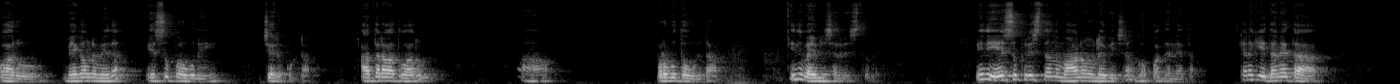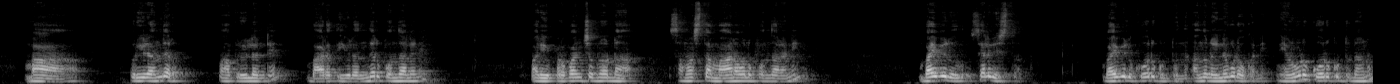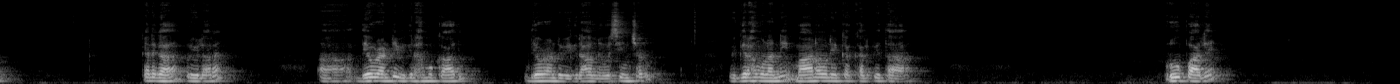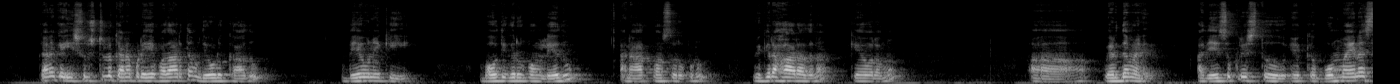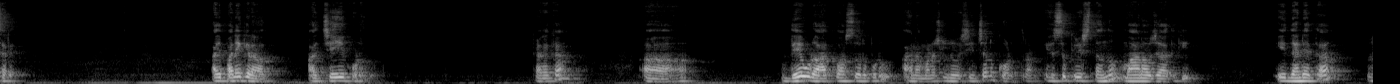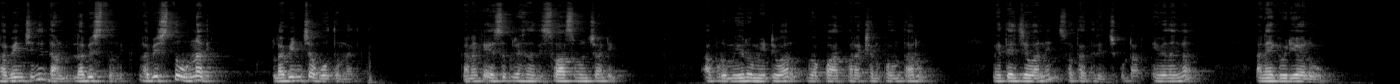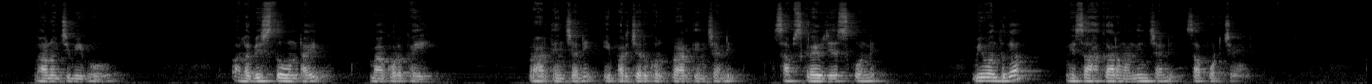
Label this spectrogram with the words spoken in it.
వారు మేఘముల మీద యేసు ప్రభుని చేరుకుంటారు. ఆ తర్వాత వారు ప్రభుతో ఉంటారు. ఇది బైబిల్ సెలవిస్తుంది. ఇది యేసుక్రీస్తు మానవులు లభించిన గొప్ప ధన్యత. కనుక ఈ ధన్యత మా ప్రియులందరూ మా ప్రియులంటే భారతీయులందరూ పొందాలని మరియు ప్రపంచంలో ఉన్న సమస్త మానవులు పొందాలని బైబిల్ సెలవిస్తుంది. బైబిల్ కోరుకుంటుంది. అందులో నేను కూడా ఒకని. నేను కూడా కోరుకుంటున్నాను. కనుక ప్రియులారా దేవుడు అంటే విగ్రహము కాదు. దేవుడు అంటే విగ్రహాలు నివసించాడు. విగ్రహములన్నీ మానవుని యొక్క కల్పిత రూపాలే. కనుక ఈ సృష్టిలో కనపడే ఏ పదార్థం దేవుడు కాదు. దేవునికి భౌతిక రూపం లేదు. అని ఆత్మస్వరూపుడు. విగ్రహారాధన కేవలము వ్యర్థమైనది. అది యేసుక్రీస్తు యొక్క బొమ్మ అయినా సరే. అది పనికిరాదు. అది చేయకూడదు. కనుక దేవుడు ఆత్మస్వరూపుడు ఆయన మనుషులు నివసించని కోరుతున్నాడు. యేసుక్రీస్తునందు మానవ జాతికి ఈ ధన్యత లభించింది లభిస్తుంది. లభిస్తూ ఉన్నది. లభించబోతున్నది. కనుక యేసుక్రీస్తు విశ్వాసం ఉంచండి. అప్పుడు మీరు మీటి వారు గొప్ప ఆత్మరక్షణ పొందుతారు. నిత్య జీవాన్ని స్వతంత్రించుకుంటారు. ఈ విధంగా అనేక వీడియోలు నా నుంచి మీకు లభిస్తూ ఉంటాయి. మా కొరకై ప్రార్థించండి. ఈ పరిచయ కొరకు ప్రార్థించండి. సబ్స్క్రైబ్ చేసుకోండి. మీ వంతుగా మీ సహకారం అందించండి. సపోర్ట్ చేయండి.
